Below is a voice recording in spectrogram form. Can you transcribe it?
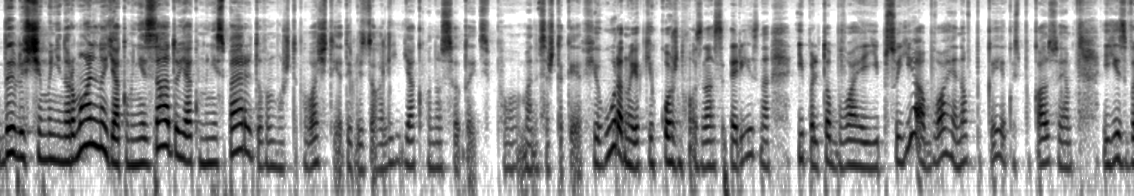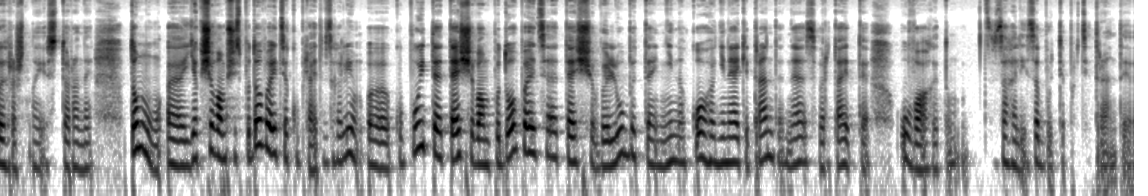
дивлюсь, чи мені нормально, як мені ззаду, як мені спереду. Ви можете побачити, я дивлюсь взагалі, як воно сидить. Бо в мене все ж таки фігура, ну як і у кожного з нас різна, і пальто буває її псує, а буває навпаки, якось показує її з виграшної сторони. Тому, е, якщо вам щось подобається, купляйте. Взагалі е, купуйте те, що вам подобається, те, що ви любите, ні на кого, ні на які тренди не звертайте уваги. Тому взагалі забудьте про ці тренди.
